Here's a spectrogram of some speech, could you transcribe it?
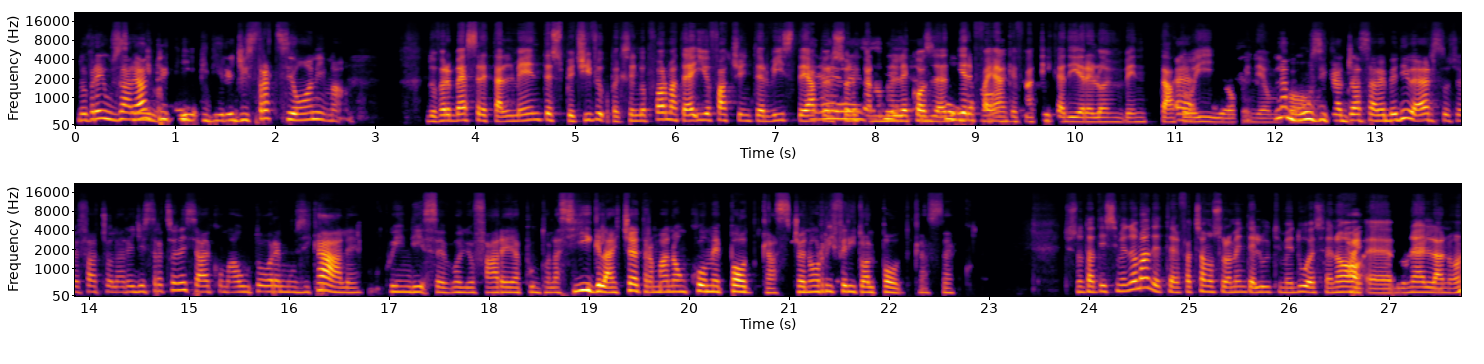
Dovrei usare sì, altri tipi di registrazioni, ma dovrebbe essere talmente specifico perché se il mio format è io faccio interviste a persone eh, che hanno sì, delle cose da dire, fai anche fatica a dire l'ho inventato eh, io. la po'... musica già sarebbe diverso, cioè faccio la registrazione sia come autore musicale, quindi se voglio fare appunto la sigla, eccetera, ma non come podcast, cioè non riferito al podcast. Ecco. Ci sono tantissime domande, te ne facciamo solamente le ultime due, se no eh, Brunella non,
